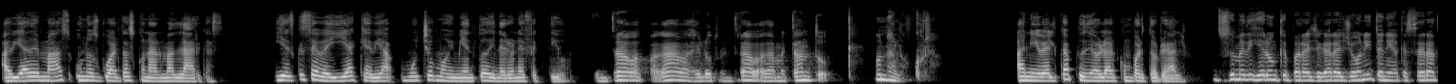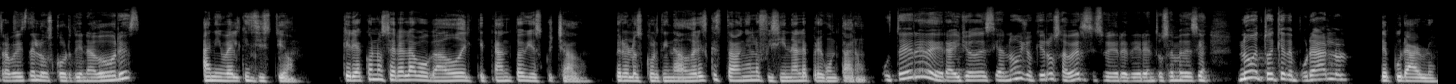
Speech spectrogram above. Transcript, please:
Había además unos guardas con armas largas. Y es que se veía que había mucho movimiento de dinero en efectivo. entrabas, pagabas, el otro entraba, dame tanto. Una locura. Anibelka pudo hablar con Puerto Real. Entonces me dijeron que para llegar a Johnny tenía que ser a través de los coordinadores. Anibelka insistió. Quería conocer al abogado del que tanto había escuchado, pero los coordinadores que estaban en la oficina le preguntaron. ¿Usted heredera? Y yo decía, no, yo quiero saber si soy heredera. Entonces me decían, no, esto hay que depurarlo. Depurarlo,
